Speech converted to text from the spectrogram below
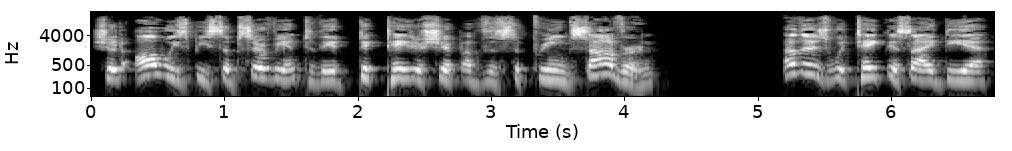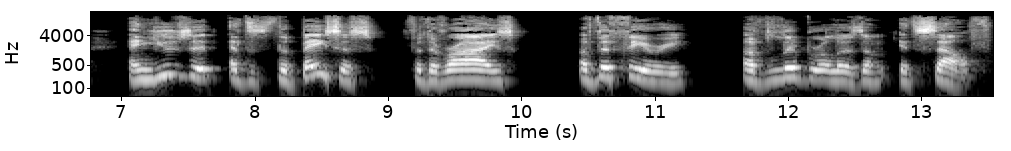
should always be subservient to the dictatorship of the supreme sovereign, others would take this idea and use it as the basis for the rise of the theory of liberalism itself.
